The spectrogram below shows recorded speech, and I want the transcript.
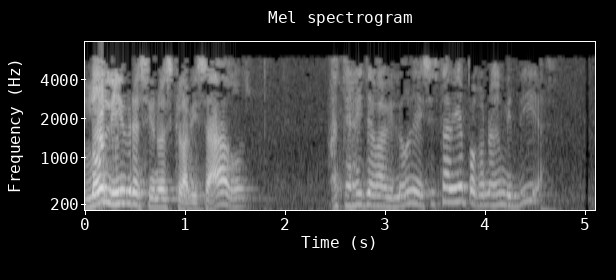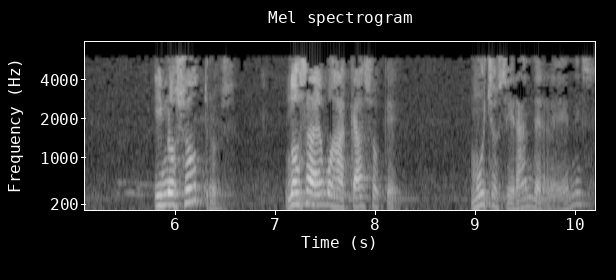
no libres sino esclavizados, ante el rey de Babilonia. Dice, está bien porque no es en mis días. Y nosotros, ¿no sabemos acaso que muchos irán de rehenes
